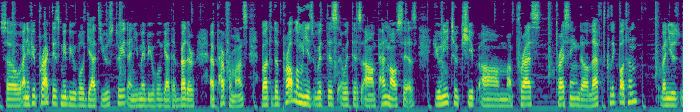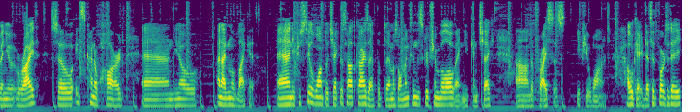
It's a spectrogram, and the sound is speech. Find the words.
so and if you practice maybe you will get used to it and you maybe you will get a better uh, performance. But the problem is with this with this um, pen mouse is you need to keep um, press pressing the left click button when you when you write. So it's kind of hard and you know and I don't like it. And if you still want to check this out guys I put the Amazon links in the description below and you can check uh, the prices if you want. Okay, that's it for today.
